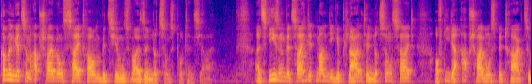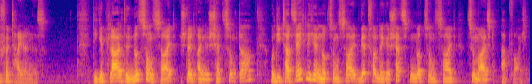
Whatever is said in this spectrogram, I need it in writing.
Kommen wir zum Abschreibungszeitraum bzw. Nutzungspotenzial. Als diesen bezeichnet man die geplante Nutzungszeit, auf die der Abschreibungsbetrag zu verteilen ist. Die geplante Nutzungszeit stellt eine Schätzung dar und die tatsächliche Nutzungszeit wird von der geschätzten Nutzungszeit zumeist abweichen.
